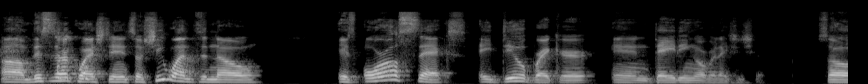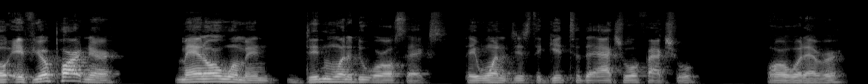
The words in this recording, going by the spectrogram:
um, this is her question. So she wanted to know is oral sex a deal breaker in dating or relationship? So if your partner, man or woman, didn't want to do oral sex, they wanted just to get to the actual factual or whatever,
